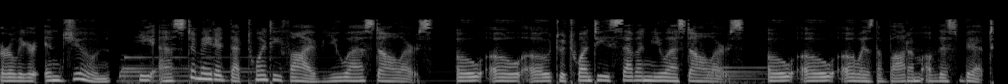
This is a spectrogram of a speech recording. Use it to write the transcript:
Earlier in June, he estimated that 25 US dollars 000 to 27 US dollars 000 is the bottom of this bit.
